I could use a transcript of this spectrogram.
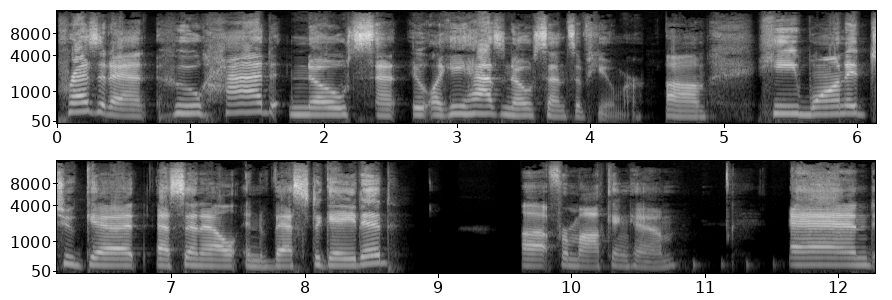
president who had no sense, like he has no sense of humor. Um, he wanted to get SNL investigated uh, for mocking him, and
